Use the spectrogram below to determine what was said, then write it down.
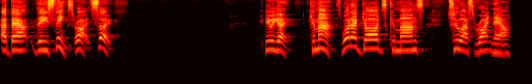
about these things. Right, so here we go. Commands. What are God's commands to us right now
